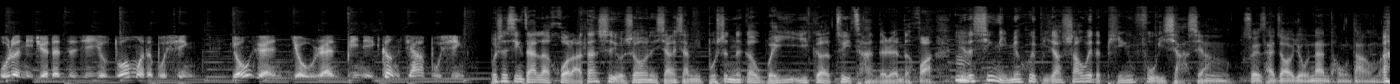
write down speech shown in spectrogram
无论你觉得自己有多么的不幸，永远有人比你更加不幸。不是幸灾乐祸了，但是有时候你想想，你不是那个唯一一个最惨的人的话，你的心里面会比较稍微的平复一下下，所以才叫有难同当嘛，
